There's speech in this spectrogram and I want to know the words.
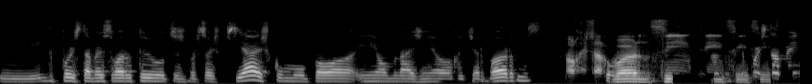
e depois também o Subaru tem outras versões especiais, como para, em homenagem ao Richard Burns. Ao Richard Burns, sim, sim, sim. Depois sim. também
